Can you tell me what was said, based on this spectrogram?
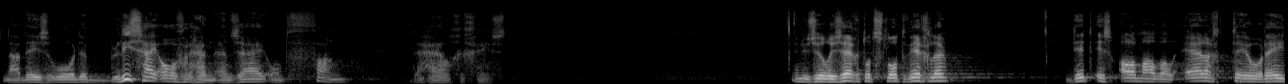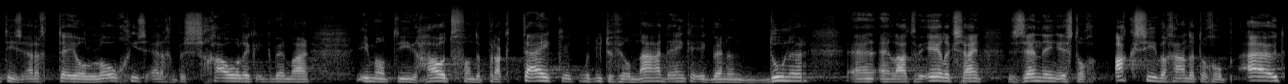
Na deze woorden blies hij over hen en zei, ontvang de Heilige Geest. En nu zul je zeggen tot slot, Wichler, dit is allemaal wel erg theoretisch, erg theologisch, erg beschouwelijk. Ik ben maar iemand die houdt van de praktijk. Ik moet niet te veel nadenken. Ik ben een doener. En, en laten we eerlijk zijn, zending is toch actie. We gaan er toch op uit.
